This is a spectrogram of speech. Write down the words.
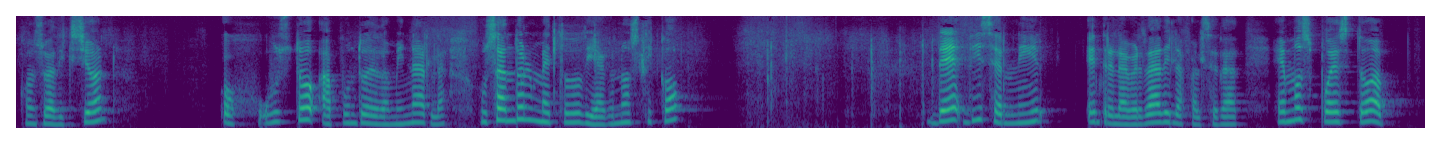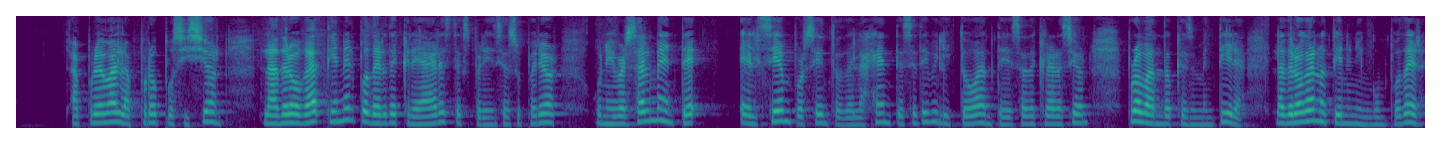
con su adicción o justo a punto de dominarla, usando el método diagnóstico de discernir entre la verdad y la falsedad. Hemos puesto a, prueba la proposición. La droga tiene el poder de crear esta experiencia superior. Universalmente, el 100% de la gente se debilitó ante esa declaración, probando que es mentira. La droga no tiene ningún poder.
